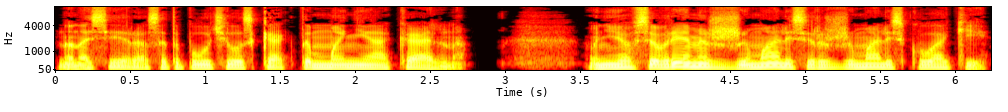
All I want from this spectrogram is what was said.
но на сей раз это получилось как-то маниакально. У нее все время сжимались и разжимались кулаки.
